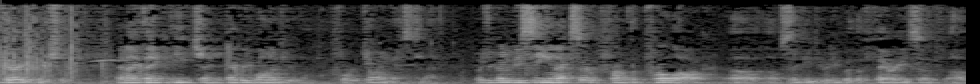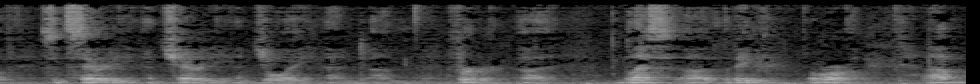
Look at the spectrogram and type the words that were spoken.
very appreciative. And I thank each and every one of you for joining us tonight. But you're going to be seeing an excerpt from the prologue uh, of Sleeping Beauty with the fairies of, of sincerity and charity and joy and um, fervor. Uh, bless uh, the baby, Aurora. Um,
